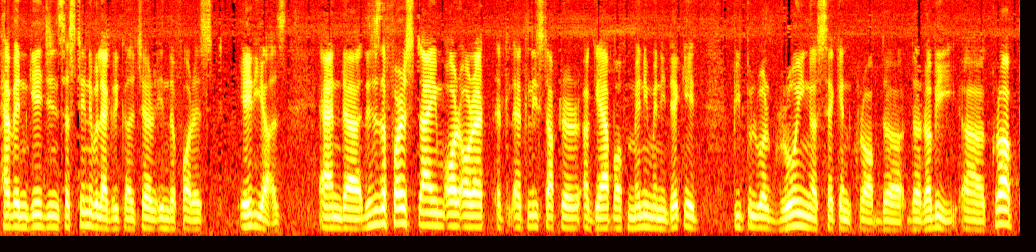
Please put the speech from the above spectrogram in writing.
have engaged in sustainable agriculture in the forest areas and uh, this is the first time or, or at, at, at, least after a gap of many many decades people were growing a second crop the the rabi uh, crop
